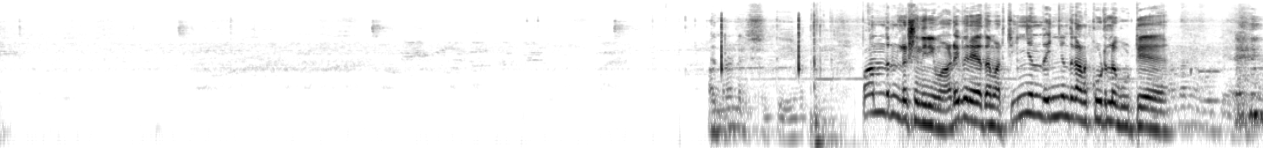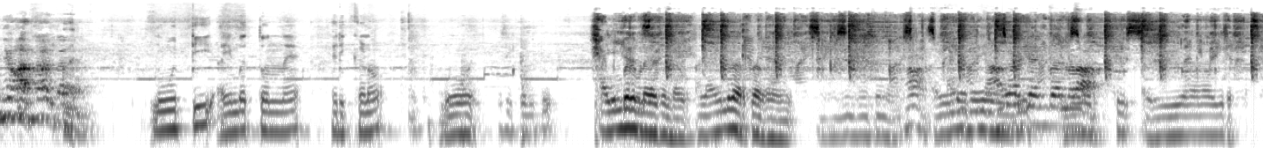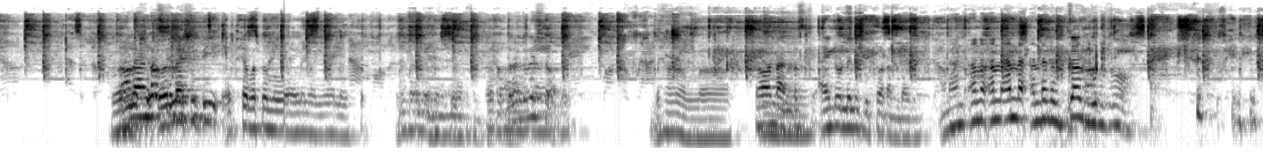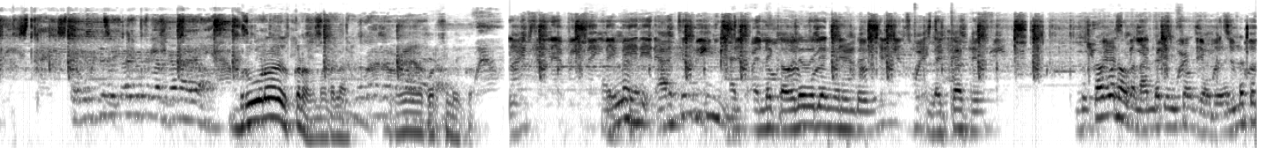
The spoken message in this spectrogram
പന്ത്രണ്ട് ലക്ഷം ഇനി മാടി ഇവർ ഏതാ മറിച്ച്? ഇഞ്ഞെന്ത് ഇഞ്ഞെന്ത് കണക്കൂട്ടില്ല കൂട്ടിയേ? നൂറ്റി അമ്പത്തൊന്ന് ഹരിക്കണോ? അമ്പത് പ്ലേയേഴ്സ് ഉണ്ടാവും. അല്ല അമ്പത് പേർക്ക് അയ്യായിരം. ഒരു ലക്ഷം ഒരു ലക്ഷത്തി എട്ട് പത്ത് അതിന്റെ ഉള്ളിൽ എന്തായാലും ബ്രൂണോ നിൽക്കണോ മടല കുറച്ച് നിൽക്കാം എന്റെ കൗലവലി എങ്ങനെയുണ്ട് ലക്കാക്ക് ലുക്കാക്കോ നോക്കണ്ട എന്റെ പൈസ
